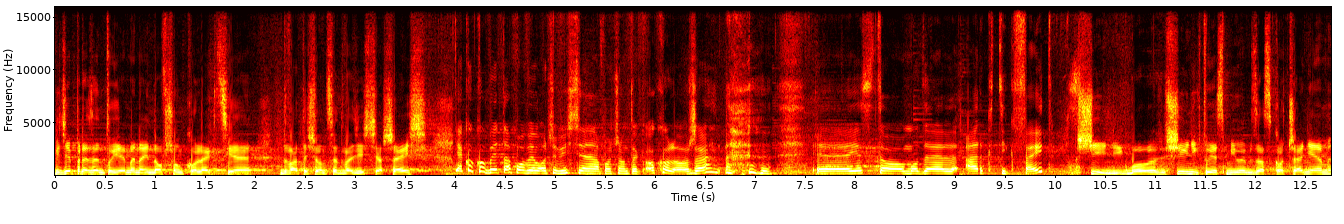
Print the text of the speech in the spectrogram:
gdzie prezentujemy najnowszą kolekcję 2026. Jako kobieta powiem oczywiście na początek o kolorze. E, jest to model Arctic Fate. Silnik, bo silnik tu jest miłym zaskoczeniem.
